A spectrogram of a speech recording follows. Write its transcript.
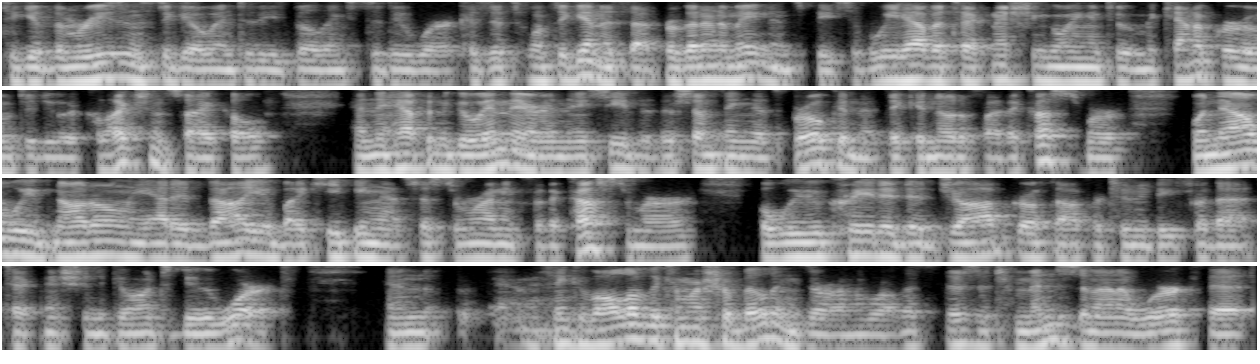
to give them reasons to go into these buildings to do work. Because it's once again it's that preventative maintenance piece. If we have a technician going into a mechanical room to do a collection cycle and they happen to go in there and they see that there's something that's broken that they can notify the customer well now we've not only added value by keeping that system running for the customer but we've created a job growth opportunity for that technician to go on to do the work and I think of all of the commercial buildings around the world there's a tremendous amount of work that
